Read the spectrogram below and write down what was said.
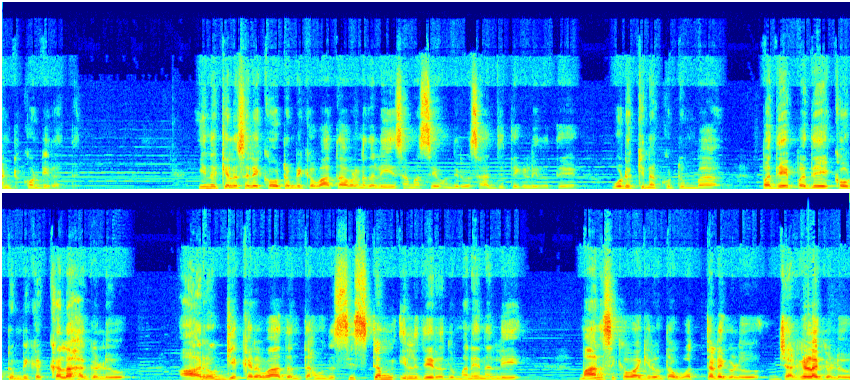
ಅಂಟ್ಕೊಂಡಿರುತ್ತೆ. ಇನ್ನು ಕೆಲವು ಸಲ ಕೌಟುಂಬಿಕ ವಾತಾವರಣದಲ್ಲಿ ಈ ಸಮಸ್ಯೆ ಹೊಂದಿರುವ ಸಾಧ್ಯತೆಗಳಿರುತ್ತೆ. ಒಡುಕಿನ ಕುಟುಂಬ, ಪದೇ ಪದೇ ಕೌಟುಂಬಿಕ ಕಲಹಗಳು, ಆರೋಗ್ಯಕರವಾದಂತಹ ಒಂದು ಸಿಸ್ಟಮ್ ಇಲ್ಲದೇ ಇರೋದು ಮನೆಯಲ್ಲಿ. ಮಾನಸಿಕವಾಗಿರುವಂಥ ಒತ್ತಡಗಳು, ಜಗಳಗಳು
